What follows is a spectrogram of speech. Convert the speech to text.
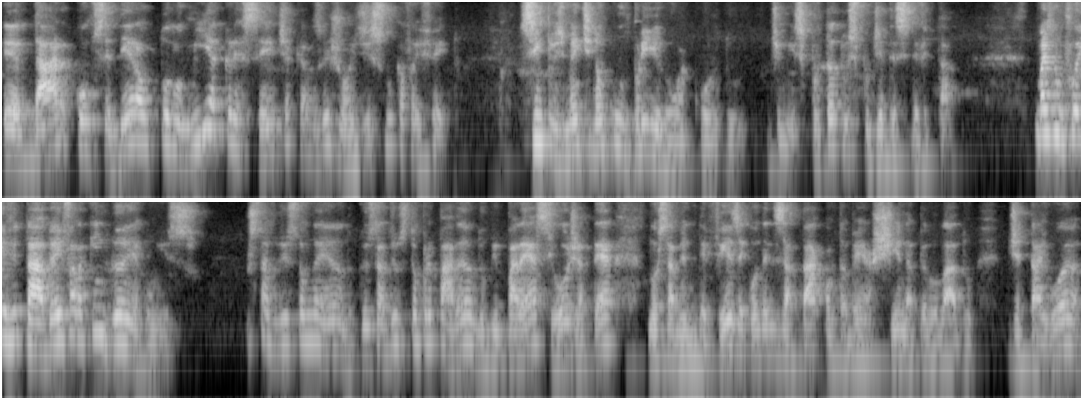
é, dar, conceder autonomia crescente àquelas regiões. Isso nunca foi feito. Simplesmente não cumpriram o acordo de Minsk. Portanto, isso podia ter sido evitado. Mas não foi evitado. Aí fala quem ganha com isso. Os Estados Unidos estão ganhando, porque os Estados Unidos estão preparando, me parece, hoje até no orçamento de defesa, e quando eles atacam também a China pelo lado de Taiwan,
